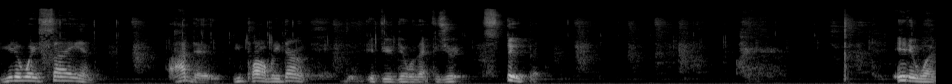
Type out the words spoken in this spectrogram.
You know what he's saying? I do. You probably don't if you're doing that because you're stupid. Anyway,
